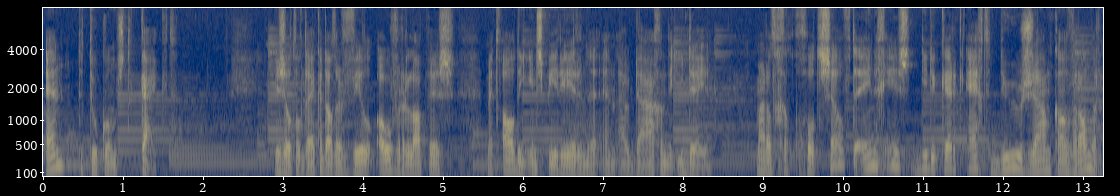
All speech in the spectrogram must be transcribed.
en de toekomst kijkt. Je zult ontdekken dat er veel overlap is met al die inspirerende en uitdagende ideeën maar dat God zelf de enige is die de kerk echt duurzaam kan veranderen.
